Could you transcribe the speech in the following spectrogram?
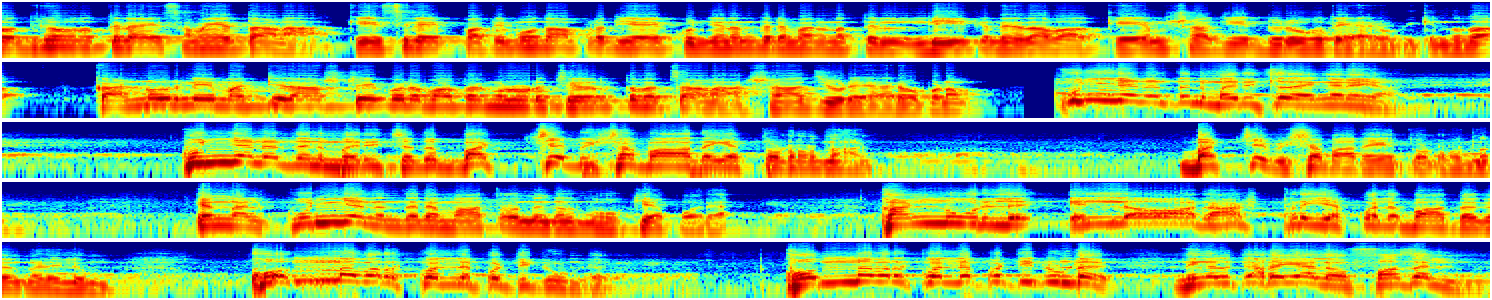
പ്രതിരോധത്തിലായ സമയത്താണ് കേസിലെ പതിമൂന്നാം പ്രതിയായ കുഞ്ഞനന്ദന്റെ മരണത്തിൽ ലീഗ് നേതാവ് കെ എം ഷാജി ദുരൂഹത ആരോപിക്കുന്നത് കണ്ണൂരിലെ മറ്റ് രാഷ്ട്രീയ കൊലപാതകങ്ങളോട് ചേർത്ത് വെച്ചാണ് ഷാജിയുടെ ആരോപണം. കുഞ്ഞനന്ദൻ മരിച്ചത് എങ്ങനെയാ? കുഞ്ഞനന്ദൻ മരിച്ചത് ഭക്ഷ്യവിഷബാധയെ തുടർന്നാണ്. ഭക്ഷ്യവിഷബാധയെ തുടർന്ന്. എന്നാൽ കുഞ്ഞനന്ദനെ മാത്രം നിങ്ങൾ നോക്കിയാൽ പോരാ. കണ്ണൂരിലെ എല്ലാ രാഷ്ട്രീയ കൊലപാതകങ്ങളിലും കൊന്നവർ കൊല്ലപ്പെട്ടിട്ടുണ്ട്. കൊന്നവർ കൊല്ലപ്പെട്ടിട്ടുണ്ട്. നിങ്ങൾക്കറിയാലോ ഫസൽ.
